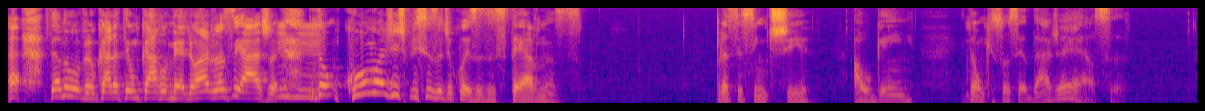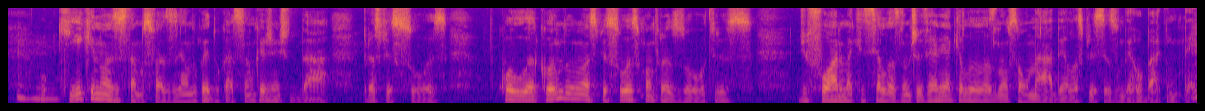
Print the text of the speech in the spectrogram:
Até no Uber. O cara tem um carro melhor, já se acha. Então, como a gente precisa de coisas externas para se sentir alguém. Então, que sociedade é essa? O que que nós estamos fazendo com a educação que a gente dá para as pessoas, colocando as pessoas contra as outras, de forma que se elas não tiverem aquilo, elas não são nada, elas precisam derrubar quem tem.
